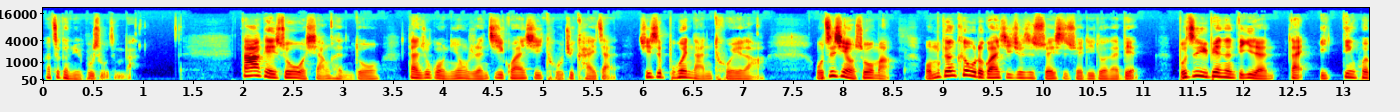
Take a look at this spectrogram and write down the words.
那这个女部署怎么办？大家可以说我想很多，但如果你用人际关系图去开展，其实不会难推啦。我之前有说嘛，我们跟客户的关系就是随时随地都在变，不至于变成敌人，但一定会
